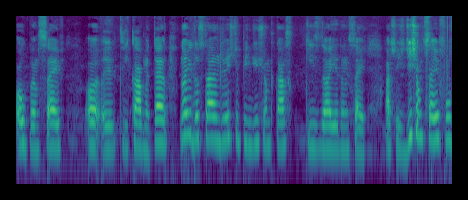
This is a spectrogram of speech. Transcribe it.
open safe, o, y, klikamy ten, no i dostałem 250 kaski za jeden save, a 60 safe'ów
